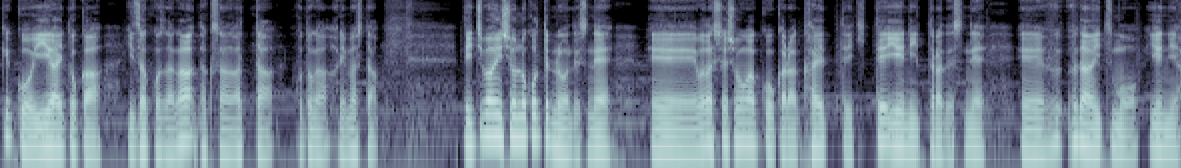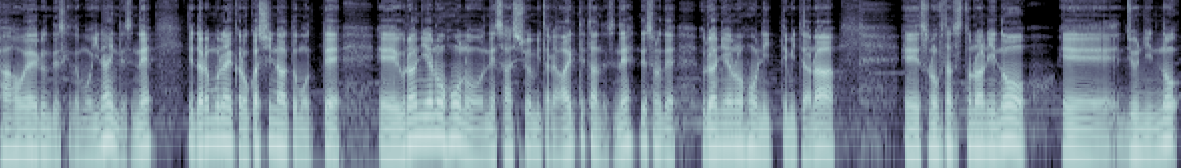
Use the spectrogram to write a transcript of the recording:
結構言い合いとかいざこざがたくさんあったことがありました。で一番印象に残ってるのはですね、えー、私は小学校から帰ってきて家に行ったらですね、えー、普段いつも家に母親いるんですけどもいないんですね。で、誰もないからおかしいなと思って、えー、裏庭の方のね、冊子を見たら空いてたんですね。で、それで裏庭の方に行ってみたら、えー、その二つ隣の、えー、住人の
